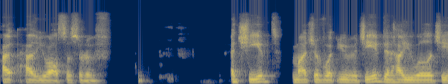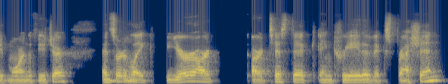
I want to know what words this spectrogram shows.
how how you also sort of achieved much of what you've achieved and how you will achieve more in the future. And sort of mm-hmm. like your art artistic and creative expression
